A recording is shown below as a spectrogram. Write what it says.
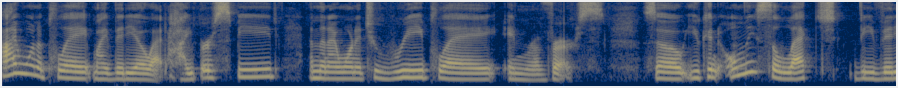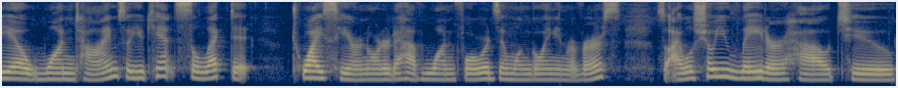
I want to play my video at hyper speed, and then I wanted to replay in reverse. So you can only select the video one time, so you can't select it twice here in order to have one forwards and one going in reverse. So I will show you later how to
